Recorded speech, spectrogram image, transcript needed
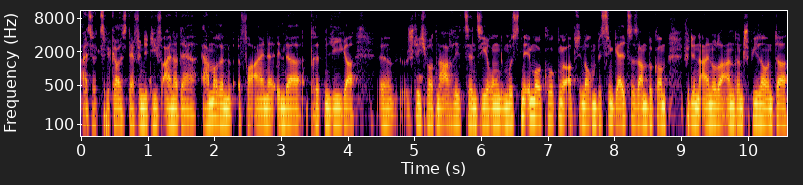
Also Zwickau ist definitiv einer der ärmeren Vereine in der dritten Liga. Äh, Stichwort Nachlizenzierung. Die mussten immer gucken, ob sie noch ein bisschen Geld zusammenbekommen für den einen oder anderen Spieler. Und da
